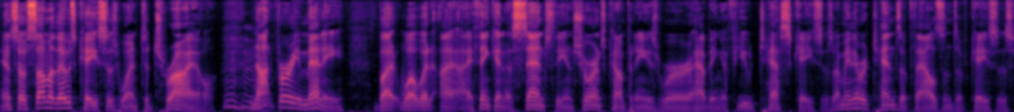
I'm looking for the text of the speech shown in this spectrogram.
and so some of those cases went to trial. Mm-hmm. Not very many, but what would I, I think, in a sense, the insurance companies were having a few test cases. I mean, there were tens of thousands of cases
